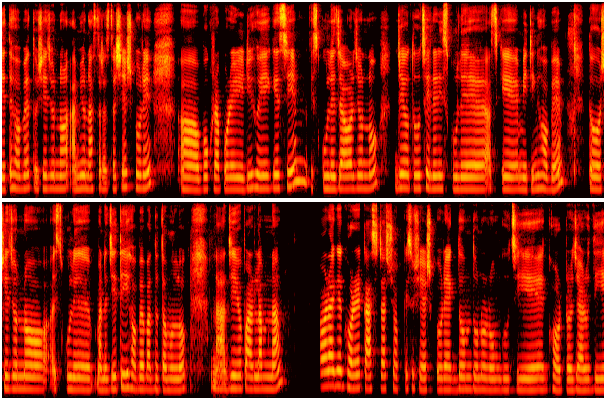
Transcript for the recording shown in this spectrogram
যেতে হবে। তো সেই জন্য আমিও নাস্তা টাস্তা শেষ করে বোখরা পরে রেডি হয়ে গেছি স্কুলে যাওয়ার জন্য। যেহেতু ছেলের স্কুলে আজকে মিটিং হবে, তো সেজন্য স্কুলে মানে যেতেই হবে বাধ্যতামূলক। না যেও পারলাম না। যাওয়ার আগে ঘরের কাজটা সব কিছু শেষ করে একদম দোনো রুম গুছিয়ে ঘরটর ঝাড়ু দিয়ে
